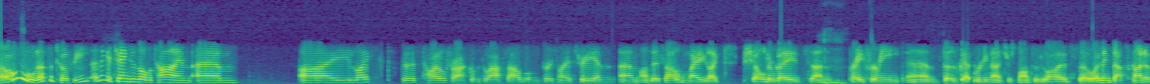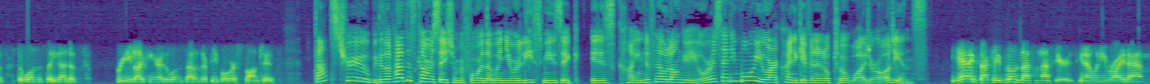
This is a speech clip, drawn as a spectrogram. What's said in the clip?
Oh, that's a toughie. I think it changes all the time. Um, I liked the title track of the last album, Personal History, and um, on this album, I liked Shoulder Blades and mm-hmm. Pray for Me. Um, those get really nice responses live. So I think that's kind of the ones that you end up really liking are the ones that other people respond to. That's true because I've had this conversation before that when you release music, it is kind of no longer yours anymore. You are kind of giving it up to a wider audience. Yeah, exactly. It becomes less and less yours. You know, when you write um,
